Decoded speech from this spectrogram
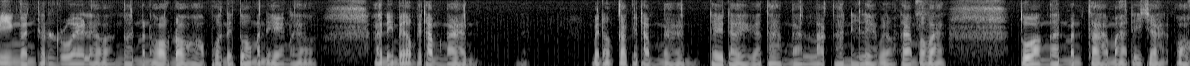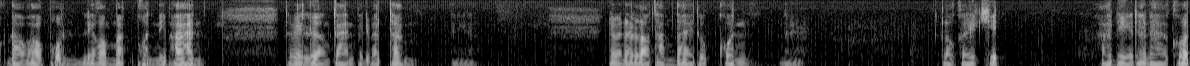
มีเงินจนรวยแล้วเงินมันออกดอกออกผลในตัวมันเองแล้ว อันนี้ไม่ต้องไปทำงาน ไม่ต้องกลับไปทำงานใด ๆ ก็ตามงานหลักงานนี้เลยไม่ต้องทำเพราะว่าตัวเงินมันสามารถที่จะออกดอกออกผล เรียกว่ามรรคผลนิพพานจะเป็นเรื่องการปฏิบัติธรรมดังนั้นเราทำได้ทุกคน เราเคยคิดอดีตอนาคต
